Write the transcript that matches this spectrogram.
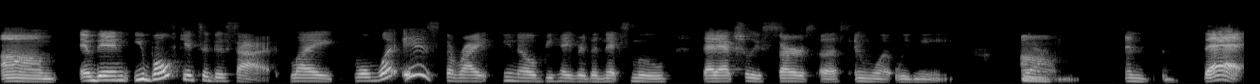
Um, and then you both get to decide, like, well, what is the right, you know, behavior, the next move that actually serves us and what we need. Yeah. Um, and that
